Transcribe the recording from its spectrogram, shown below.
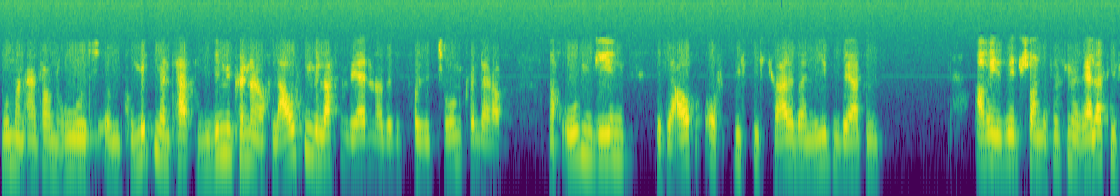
wo man einfach ein hohes ähm, Commitment hat. Die Gewinne können dann auch laufen gelassen werden, also die Position könnte dann auch nach oben gehen. Das ist ja auch oft wichtig, gerade bei Nebenwerten. Aber ihr seht schon, es ist eine relativ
